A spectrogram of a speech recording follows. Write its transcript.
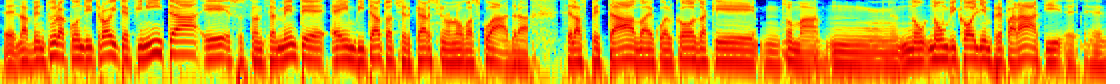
eh, l'avventura con Detroit è finita e sostanzialmente è invitato a cercarsi una nuova squadra. Se l'aspettava è qualcosa che insomma mh, mm, no, non vi coglie impreparati. Eh, eh,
